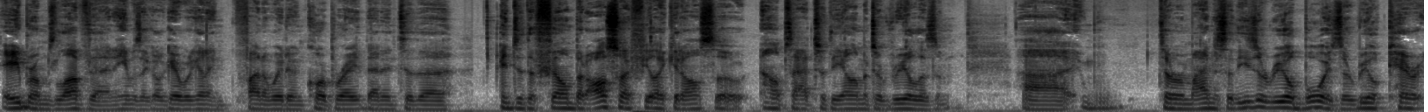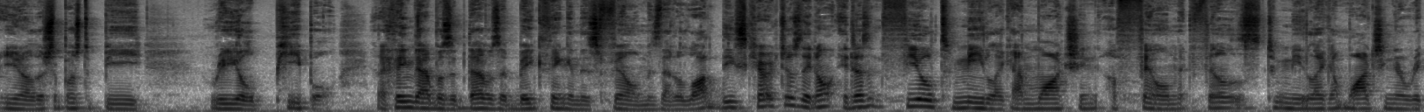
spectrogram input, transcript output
Abrams loved that, and he was like, okay, we're gonna find a way to incorporate that into the into the film. But also, I feel like it also helps add to the element of realism. Uh, to remind us that these are real boys. They're real char- You know, they're supposed to be real people. And I think that was a, that was a big thing in this film is that a lot of these characters they don't it doesn't feel to me like I'm watching a film. It feels to me like I'm watching a, a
